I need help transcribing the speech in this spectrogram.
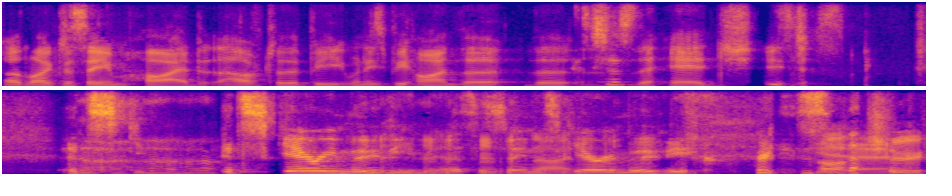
I'd like to see him hide after the beat when he's behind the the It's just- the hedge. He's just It's it's scary movie, man. It's the same No, I scary movie. He's oh, Yeah. true.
